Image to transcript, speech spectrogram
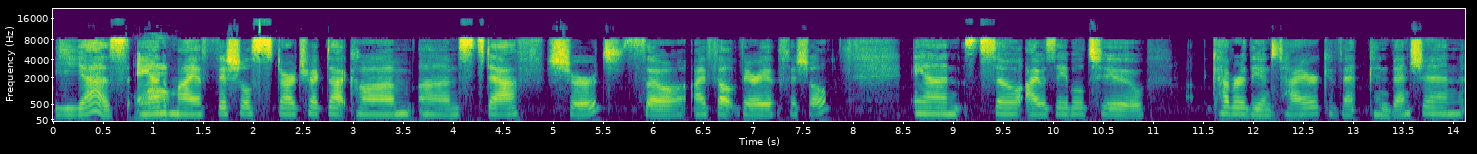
Yes, Wow. and my official StarTrek.com um, staff shirt. So I felt very official. And so I was able to cover the entire conven- convention.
